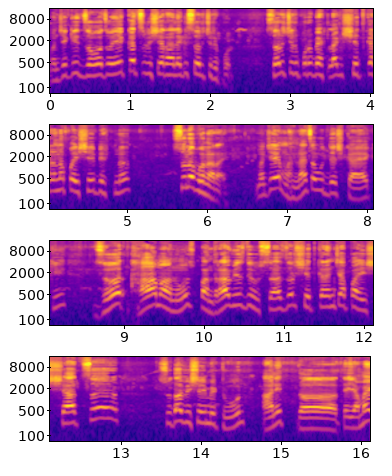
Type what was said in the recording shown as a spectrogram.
म्हणजे की जवळजवळ एकच विषय राहिला की सर्च रिपोर्ट सर्च रिपोर्ट भेटला की शेतकऱ्यांना पैसे भेटणं सुलभ होणार आहे. म्हणजे म्हणण्याचा उद्देश काय आहे की जर हा माणूस पंधरा वीस दिवसात जर शेतकऱ्यांच्या पैशाचं सुद्धा विषय मिटवून आणि ते एम आय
